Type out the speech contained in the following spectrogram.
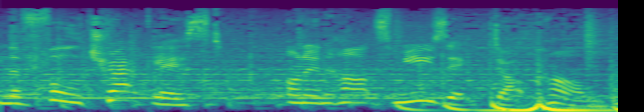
Find the full track list on enhancemusic.com.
